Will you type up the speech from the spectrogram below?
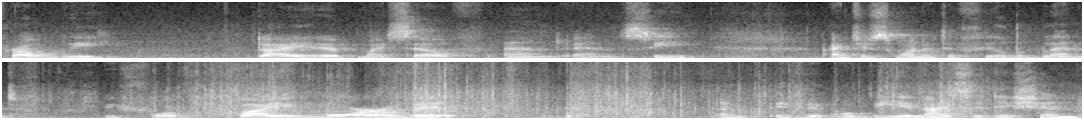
probably dye it up myself and, and see. I just wanted to feel the blend before buying more of it. And if it would be a nice addition.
